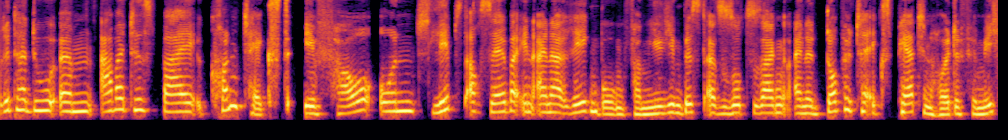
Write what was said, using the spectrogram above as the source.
Britta, du ähm, arbeitest bei Kontext e.V. und lebst auch selber in einer Regenbogenfamilie, bist also sozusagen eine doppelte Expertin heute für mich.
